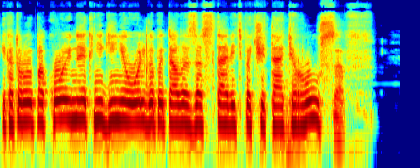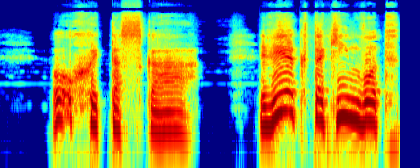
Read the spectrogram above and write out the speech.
и которую покойная княгиня Ольга пыталась заставить почитать русов. Ох и тоска! Век таким вот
